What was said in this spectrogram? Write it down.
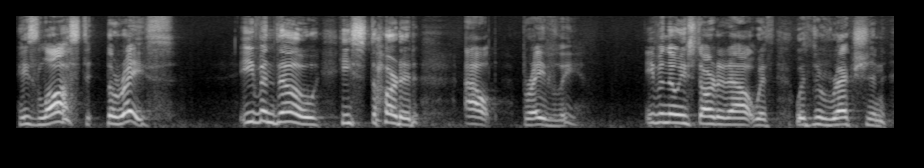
He's lost the race, even though he started out bravely. Even though he started out with, with direction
